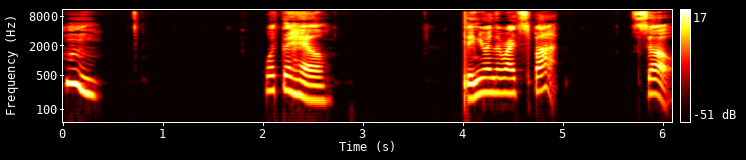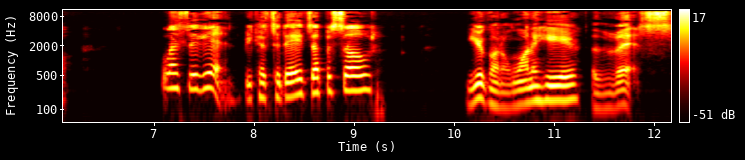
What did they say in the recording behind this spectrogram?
hmm, what the hell? Then you're in the right spot. So, let's dig in because today's episode, you're going to want to hear this.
